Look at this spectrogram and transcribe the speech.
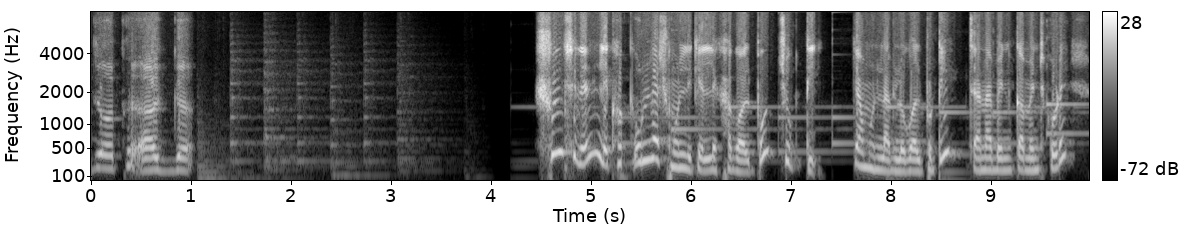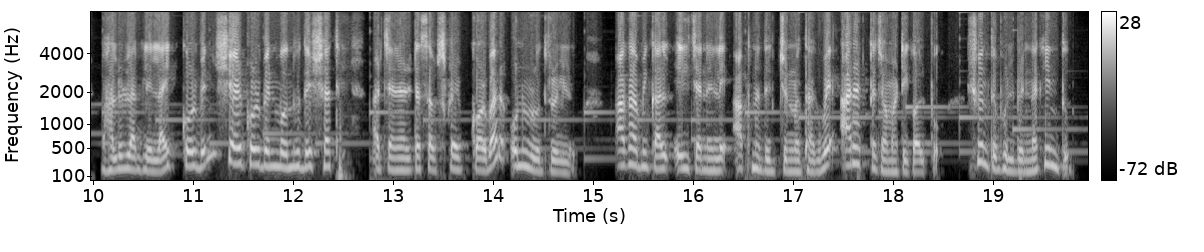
যথা আজ্ঞা। শুনছিলেন লেখক উল্লাস মল্লিকের লেখা গল্প চুক্তি। কেমন লাগল গল্পটি? জানাবেন কমেন্ট করে। ভালো লাগলে লাইক করবেন শেয়ার করবেন বন্ধুদের সাথে, আর চ্যানেলটা সাবস্ক্রাইব করবার অনুরোধ রইল। আগামীকাল এই চ্যানেলে আপনাদের জন্য থাকবে আর একটা জমাটি গল্প। শুনতে ভুলবেন না কিন্তু।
